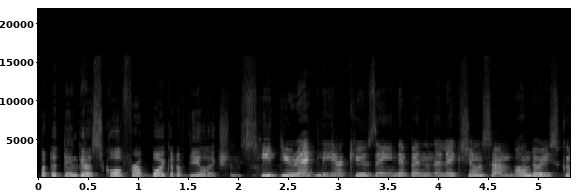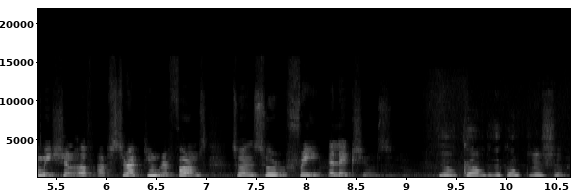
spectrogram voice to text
But Odinga has called for a boycott of the elections. He directly accused the Independent Elections and Boundaries Commission of obstructing reforms to ensure free elections. You've come to the conclusion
